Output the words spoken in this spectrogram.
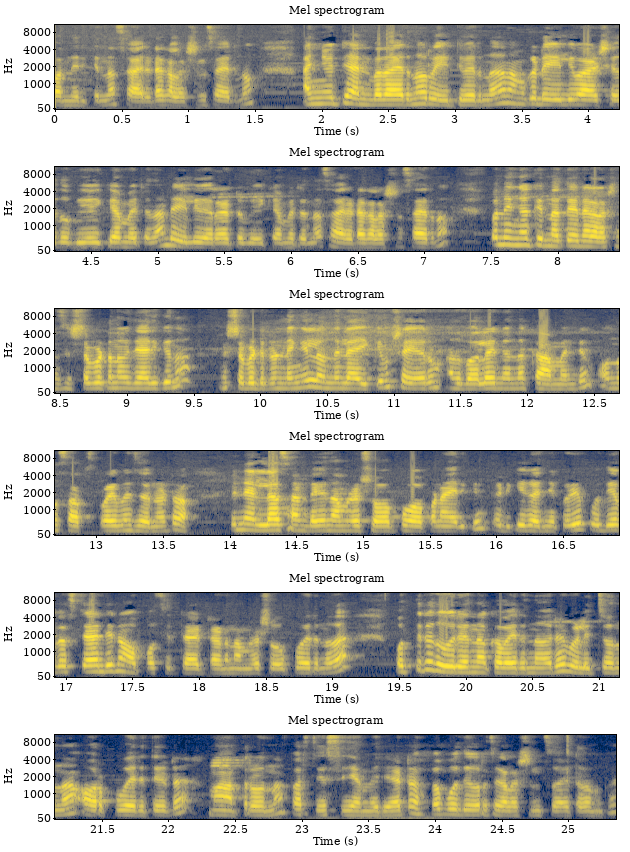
വന്നിരിക്കുന്ന സാരിയുടെ കളക്ഷൻസ് ആയിരുന്നു. അഞ്ഞൂറ്റി അൻപതായിരുന്നു റേറ്റ് വരുന്നത്. നമുക്ക് ഡെയിലി വാഷ് ചെയ്ത് ഉപയോഗിക്കാൻ പറ്റുന്ന ഡെയിലി വെയർ ആയിട്ട് ഉപയോഗിക്കാൻ പറ്റുന്ന സാരിയുടെ കളക്ഷൻസ് ആയിരുന്നു. അപ്പോൾ നിങ്ങൾക്ക് ഇന്നത്തെ എന്റെ കളക്ഷൻസ് ഇഷ്ടപ്പെട്ടെന്ന് വിചാരിക്കുന്നു. ഇഷ്ടപ്പെട്ടിട്ടുണ്ടെങ്കിൽ ഒന്ന് ലൈക്കും ഷെയറും അതുപോലെ തന്നെ ഒന്ന് കമന്റും ഒന്ന് സബ്സ്ക്രൈബും ചെയ്യണം കേട്ടോ. പിന്നെ എല്ലാ സൺഡേയും നമ്മുടെ ഷോപ്പ് ഓപ്പൺ ആയിരിക്കും. ഇടുക്കി കഞ്ഞിക്കുഴി പുതിയ ബസ് സ്റ്റാൻഡിന് ഓപ്പോസിറ്റ് ആയിട്ടാണ് നമ്മുടെ ഷോപ്പ് വരുന്നത്. ഒത്തിരി ദൂരെ നിന്നൊക്കെ വരുന്നവർ വിളിച്ചൊന്ന് ഉറപ്പ് വരുത്തിയിട്ട് മാത്രം ഒന്ന് പർച്ചേസ് ചെയ്യാൻ വരിക കേട്ടോ. അപ്പോൾ പുതിയ കുറച്ച് കളക്ഷൻസുമായിട്ട് നമുക്ക്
